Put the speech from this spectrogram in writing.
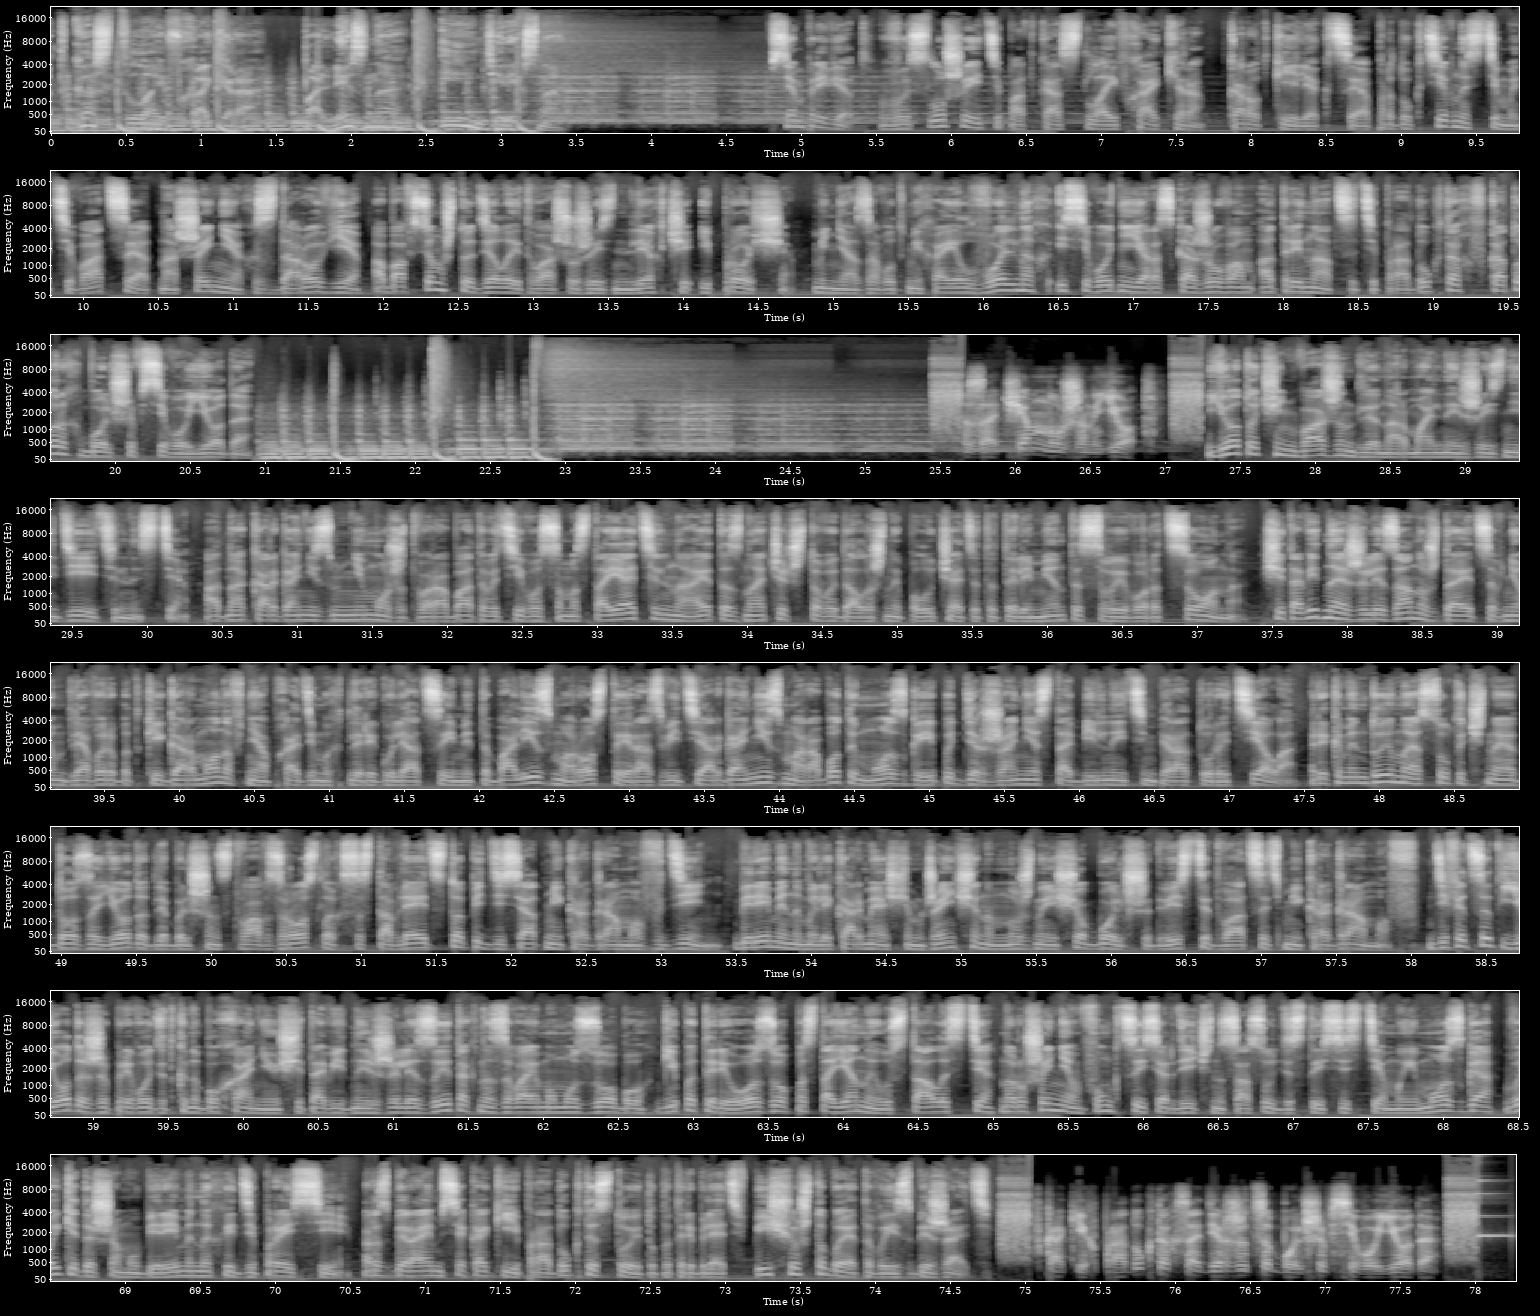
Подкаст лайфхакера. Полезно и интересно. Всем привет! Вы слушаете подкаст лайфхакера. Короткие лекции о продуктивности, мотивации, отношениях, здоровье, обо всем, что делает вашу жизнь легче и проще. Меня зовут Михаил Вольных, и сегодня я расскажу вам о 13 продуктах, в которых больше всего йода. Зачем нужен йод? Йод очень важен для нормальной жизнедеятельности. Однако организм не может вырабатывать его самостоятельно, а это значит, что вы должны получать этот элемент из своего рациона. Щитовидная железа нуждается в нем для выработки гормонов, необходимых для регуляции метаболизма, роста и развития организма, работы мозга и поддержания стабильной температуры тела. Рекомендуемая суточная доза йода для большинства взрослых составляет 150 микрограммов в день. Беременным или кормящим женщинам нужно еще больше – 220 микрограммов. Дефицит йода же приводит к набуханию щитовидной железы, так называемому зобу, гипотериозу, постоянной усталости, нарушением функций сердечно-сосудистой системы и мозга, выкидышам у беременных и депрессии. Разбираемся, какие продукты стоит употреблять в пищу, чтобы этого избежать. В каких продуктах содержится больше всего йода?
